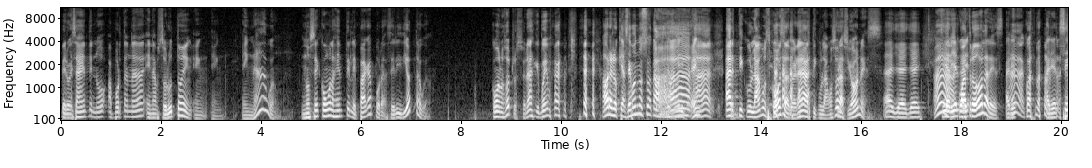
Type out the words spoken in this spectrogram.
Pero esa gente no aporta nada en absoluto en, en, en, en nada, weón. No sé cómo la gente le paga por hacer idiota, weón. Como nosotros, ¿verdad? Que pueden. Ahora, lo que hacemos nosotros es muy diferente. articulamos cosas, ¿verdad? Articulamos oraciones. Ay, ay, ay. Ah, Sí, Ariel- cuatro dólares. Ariel- ah, cuatro. Ariel, sí.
